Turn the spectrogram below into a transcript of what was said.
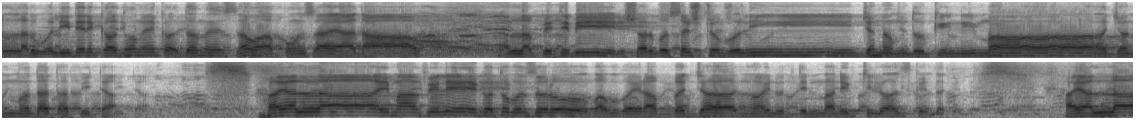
আল্লাহর ওলিদের কদমে কদমে সওয়া পৌঁছায়া দাও। আল্লাহ পৃথিবীর সর্বশ্রেষ্ঠ বলি, জনম দুঃখিনী মা, জন্মদাতা পিতা হায় আল্লাহ মাহফিলে গত বছরও বাবু ভাইয়ের আব্বাজান মঈনুদ্দিন মানিক ছিল আজকে। হায় আল্লাহ,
